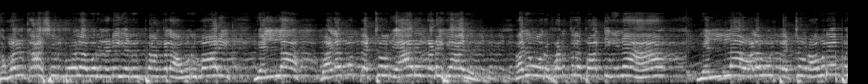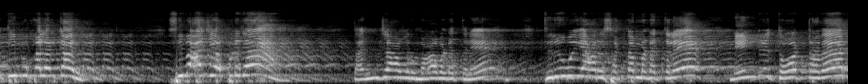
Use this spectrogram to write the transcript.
கமல்ஹாசன் போல ஒரு நடிகர் இருப்பாங்களா? அவர் மாதிரி எல்லா வளமும் பெற்றோர் யாரும் கிடையாது. அதுவும் ஒரு படத்துல பாத்தீங்கன்னா எல்லா வளமும் பெற்றோர் அவரே இப்ப திமுக இருக்காரு. சிவாஜி அப்படிதான் தஞ்சாவூர் மாவட்டத்திலே திருவையாறு சட்டமன்றத்திலே நின்று தோற்றவர்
